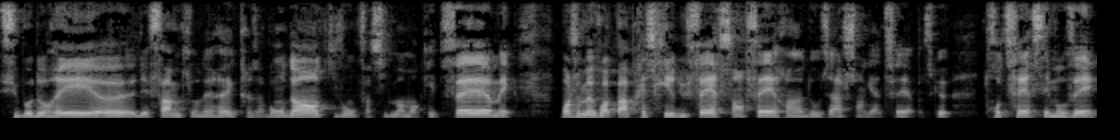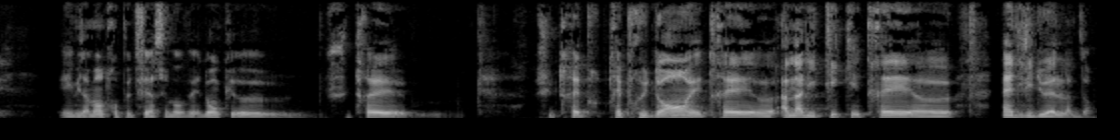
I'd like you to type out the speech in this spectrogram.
subodorer, euh, des femmes qui ont des règles très abondantes, qui vont facilement manquer de fer, mais moi je me vois pas prescrire du fer sans faire un dosage sanguin de fer, parce que trop de fer c'est mauvais, et évidemment trop peu de fer c'est mauvais. Donc euh, je suis très je suis très très prudent et très euh, analytique et très individuel là-dedans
